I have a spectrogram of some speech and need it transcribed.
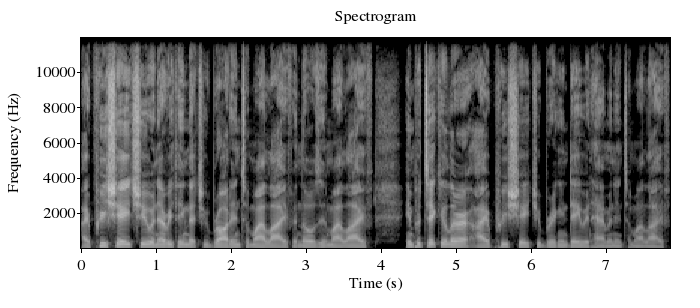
I appreciate you and everything that you brought into my life and those in my life. In particular, I appreciate you bringing David Hammond into my life.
